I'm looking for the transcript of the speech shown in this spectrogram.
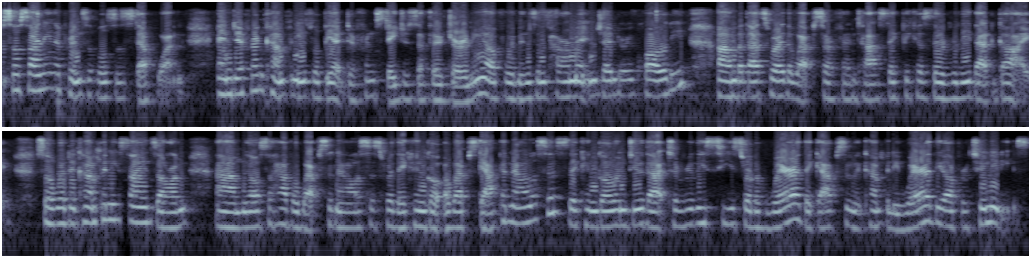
so, signing the principles is step one, and different companies will be at different stages of their journey of women's empowerment and gender equality. but that's where the web are fantastic because they're really that guide so when a company signs on, um, we also have a WEPS analysis where they can go, a WEPS gap analysis. They can go and do that to really see sort of where are the gaps in the company, where are the opportunities.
